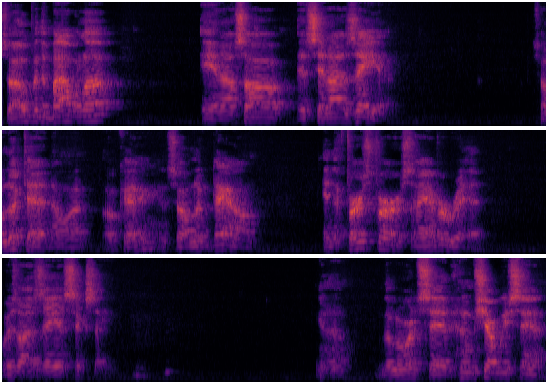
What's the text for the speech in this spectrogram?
So I opened the Bible up, and I saw it said Isaiah. So I looked at it and I went, okay. And so I looked down, and the first verse I ever read was Isaiah 6 8. You know, the Lord said, Whom shall we send?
